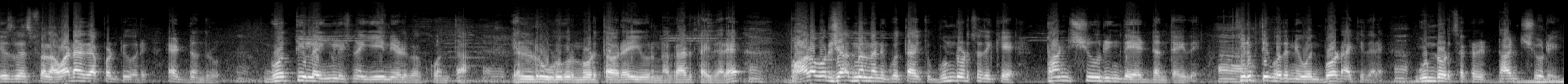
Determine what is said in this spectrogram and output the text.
useless fellow what has happen to your head ಅಂದ್ರು. ಗೊತ್ತಿಲ್ಲ ಇಂಗ್ಲೀಷ್ನಾಗ ಏನು ಹೇಳಬೇಕು ಅಂತ. ಎಲ್ಲರೂ ಹುಡುಗರು ನೋಡ್ತಾವ್ರೆ ಇವ್ರು ನಗಾಡ್ತಾ ಇದ್ದಾರೆ ಭಾಳ ವರ್ಷ ಆದ್ಮೇಲೆ ನನಗೆ ಗೊತ್ತಾಯ್ತು ಗುಂಡೊಡ್ಸೋದಕ್ಕೆ ಟಾನ್ಶೂರಿಂಗ್ ದ ಹೆಡ್ ಅಂತ ಇದೆ. ತಿರುಪ್ತಿಗೆ ಹೋದ್ರೆ ನೀವು ಒಂದು ಬೋರ್ಡ್ ಹಾಕಿದ್ದಾರೆ. ಗುಂಡೋಡ್ಸ ಕಡೆ ಟಾನ್ಶೂರಿಂಗ್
